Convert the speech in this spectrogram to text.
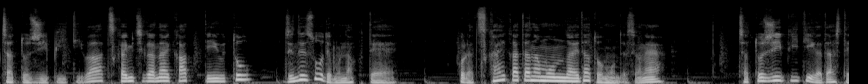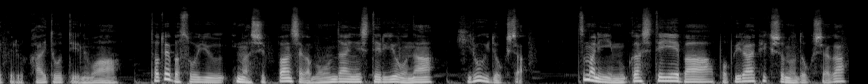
ChatGPT は使い道がないかっていうと、全然そうでもなくて、これは使い方の問題だと思うんですよね。 ChatGPT が出してくる回答っていうのは、例えばそういう今出版社が問題にしているような広い読者、つまり昔で言えば popular fiction の読者が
